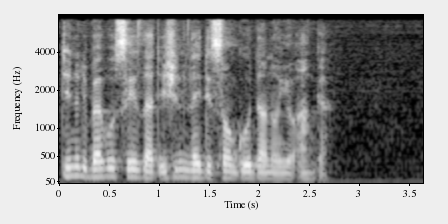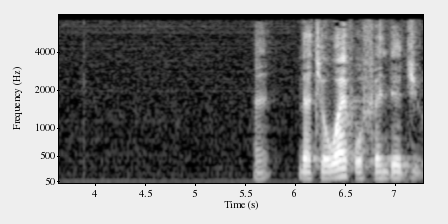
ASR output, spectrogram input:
Do you know the Bible says that you shouldn't let the sun go down on your anger? Eh? That your wife offended you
